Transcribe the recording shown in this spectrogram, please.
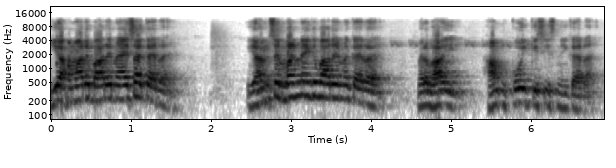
यह हमारे बारे में ऐसा कह रहे हैं। यह हमसे मरने के बारे में कह रहे हैं। मेरे भाई, हम कोई किसी से नहीं कह रहे हैं।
